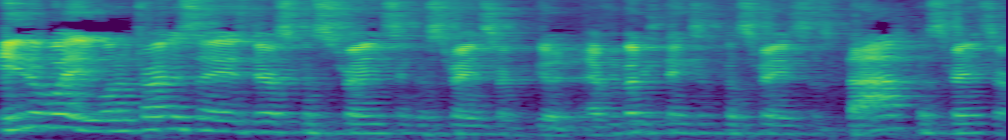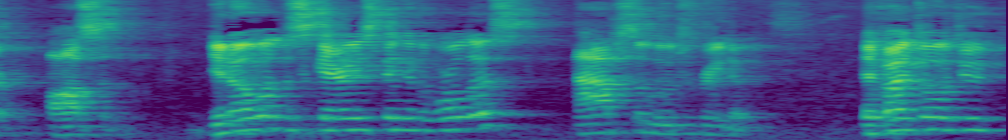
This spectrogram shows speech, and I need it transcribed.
Either way, what I'm trying to say is there's constraints and constraints are good. Everybody thinks of constraints as bad, constraints are awesome. You know what the scariest thing in the world is? Absolute freedom. If I told you,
